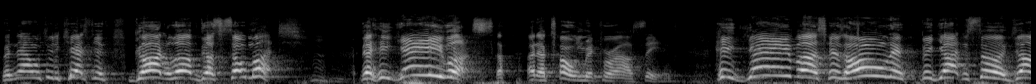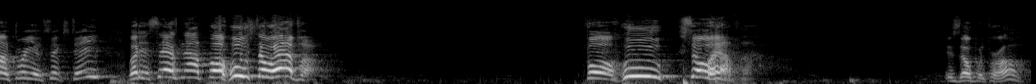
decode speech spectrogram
But now I want you to catch this God loved us so much that he gave us an atonement for our sins. He gave us his only begotten Son, John 3 and 16. But it says now, for whosoever, for whosoever is open for all.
